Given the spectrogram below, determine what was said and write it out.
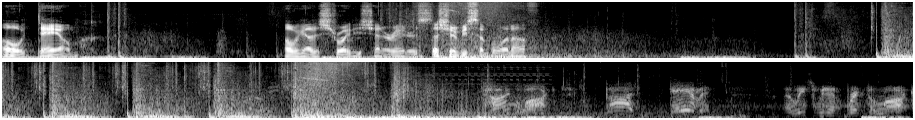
Oh, damn. Oh, we gotta destroy these generators. That shouldn't be simple enough. Time locked. God damn it. At least we didn't break the lock.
